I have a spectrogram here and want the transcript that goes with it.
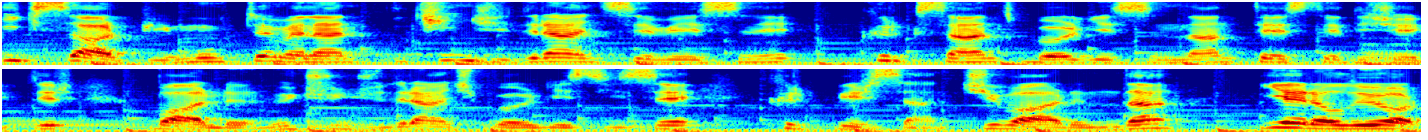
XRP muhtemelen ikinci direnç seviyesini 40 sent bölgesinden test edecektir. Varlığın üçüncü direnç bölgesi ise 41 sent civarında yer alıyor.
